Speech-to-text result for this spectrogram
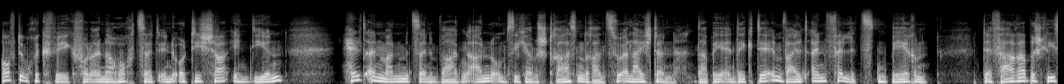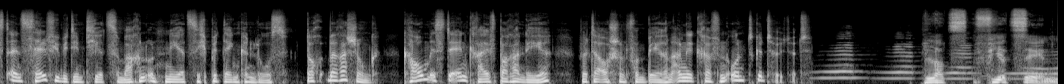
Auf dem Rückweg von einer Hochzeit in Odisha, Indien, hält ein Mann mit seinem Wagen an, um sich am Straßenrand zu erleichtern. Dabei entdeckt er im Wald einen verletzten Bären. Der Fahrer beschließt, ein Selfie mit dem Tier zu machen und nähert sich bedenkenlos. Doch Überraschung, kaum ist er in greifbarer Nähe, wird er auch schon vom Bären angegriffen und getötet. Platz 14.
